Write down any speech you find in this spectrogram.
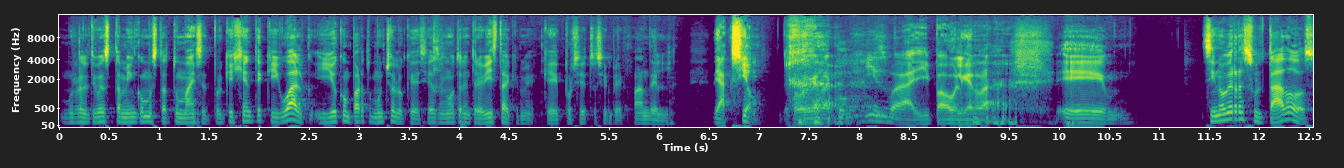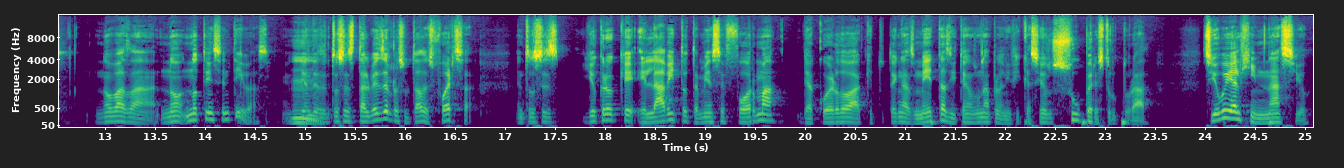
Muy relativo es también cómo está tu mindset. Porque hay gente que igual, y yo comparto mucho lo que decías en otra entrevista, que, me- que por cierto siempre fan del, de acción, de Paul Guerra con Iswa y Paul Guerra. Eh, si no ves resultados, no vas a, no, no te incentivas, ¿entiendes? Entonces, tal vez el resultado es fuerza. Entonces, yo creo que el hábito también se forma de acuerdo a que tú tengas metas y tengas una planificación súper estructurada. Si yo voy al gimnasio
